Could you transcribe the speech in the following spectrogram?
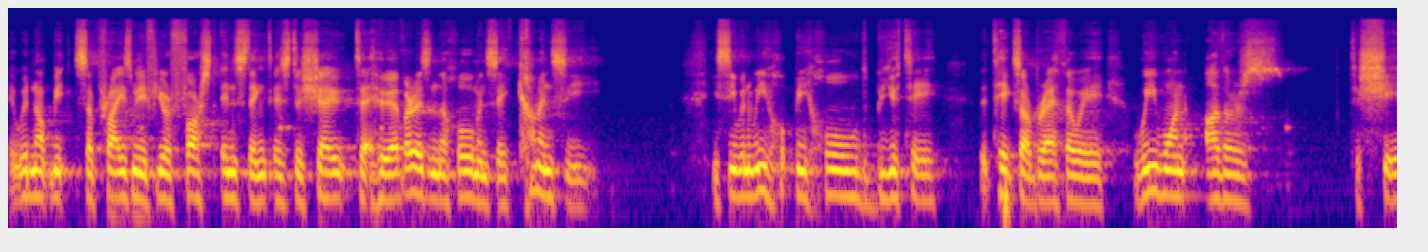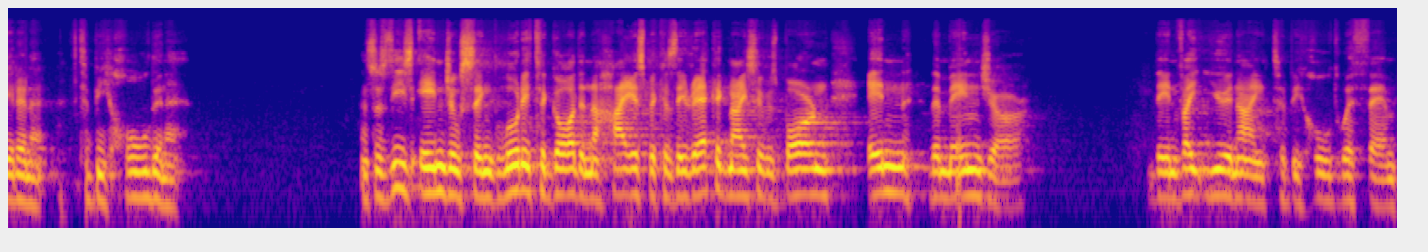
it would not be surprise me if your first instinct is to shout to whoever is in the home and say, Come and see. You see, when we behold beauty that takes our breath away, we want others to share in it, to behold in it. And so, as these angels sing glory to God in the highest because they recognize who was born in the manger, they invite you and I to behold with them,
